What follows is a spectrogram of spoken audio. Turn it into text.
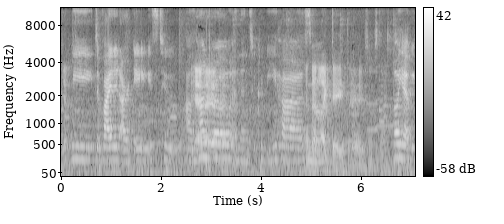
Yeah. we divided our days to Alejandro yeah. and then to Kubija. And then like date days and stuff. oh yeah, we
